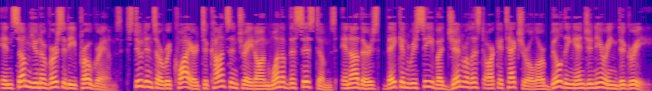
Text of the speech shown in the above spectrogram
In some university programs, students are required to concentrate on one of the systems, in others, they can receive a generalist architectural or building engineering degree.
